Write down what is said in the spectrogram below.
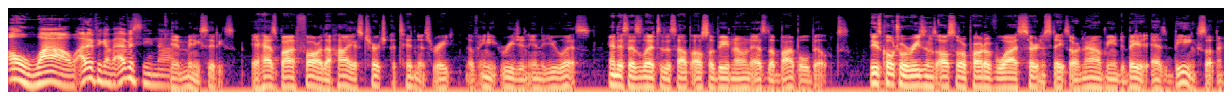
Oh wow. I don't think I've ever seen that. in many cities. It has by far the highest church attendance rate of any region in the U.S., and this has led to the South also being known as the Bible Belt. These cultural reasons also are part of why certain states are now being debated as being Southern,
